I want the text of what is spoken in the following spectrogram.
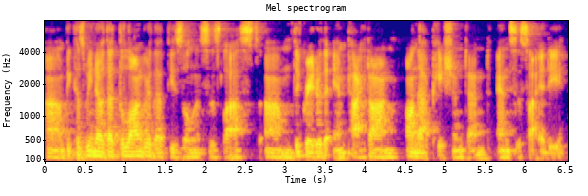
um, because we know that the longer that these illnesses last um, the greater the impact on on that patient and and society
